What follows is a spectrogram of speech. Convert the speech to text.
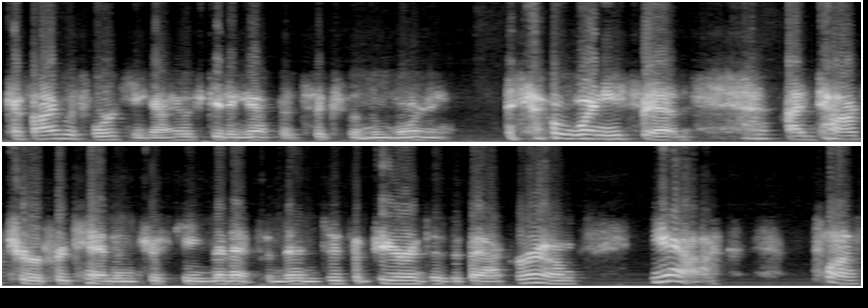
because I was working. I was getting up at six in the morning. So when he said I'd talk to her for 10 and 15 minutes and then disappear into the back room, yeah. Plus,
